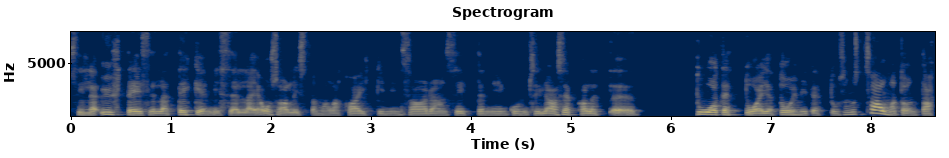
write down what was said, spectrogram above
sillä yhteisellä tekemisellä ja osallistamalla kaikki, niin saadaan sitten niin kuin sille asiakkaalle tuotettua ja toimitettua semmoista saumatonta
